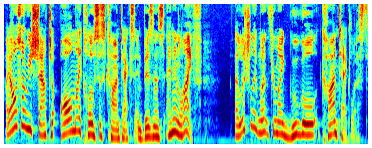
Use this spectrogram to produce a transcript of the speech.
I also reached out to all my closest contacts in business and in life. I literally went through my Google contact list.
